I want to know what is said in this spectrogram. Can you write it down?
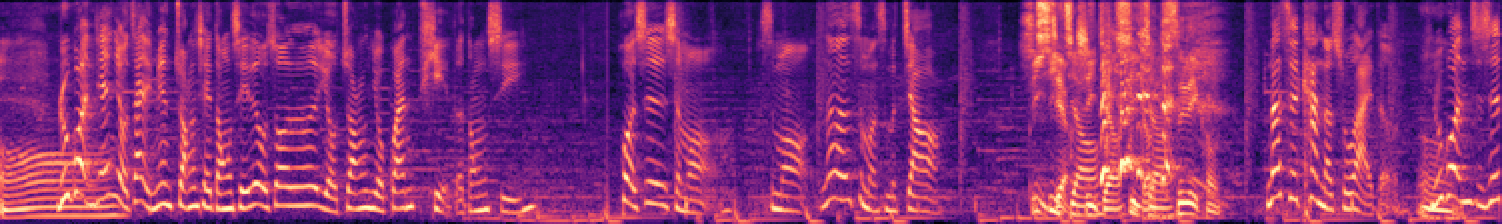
哦。如果你今天有在里面装一些东西，例如说有装有关铁的东西，或者是什么什么那个什么什么胶啊，细细胶细胶细胶 silicone，那是看得出来的。嗯如果你只是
